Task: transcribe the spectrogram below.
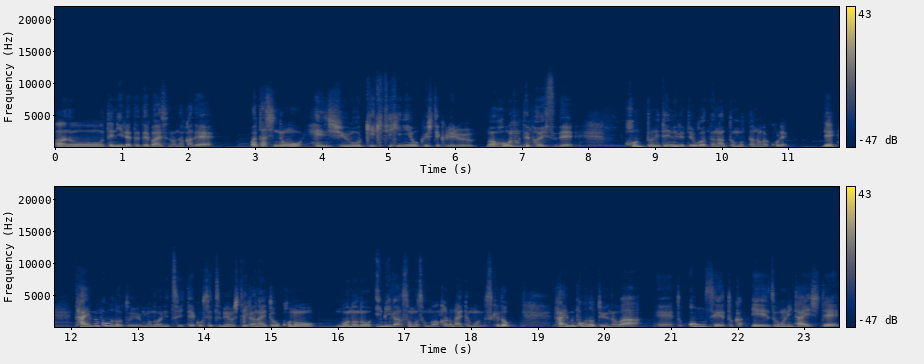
あの手に入れたデバイスの中で私の編集を劇的に良くしてくれる魔法のデバイスで本当に手に入れてよかったなと思ったのがこれ。でタイムコードというものについてご説明をしていかないとこのものの意味がそもそもわからないと思うんですけどタイムコードというのは、えー、と音声とか映像に対して、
